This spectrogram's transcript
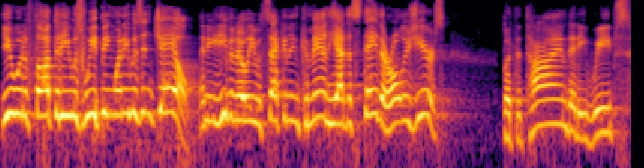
You would have thought that he was weeping when he was in jail. And he, even though he was second in command, he had to stay there all those years. But the time that he weeps,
